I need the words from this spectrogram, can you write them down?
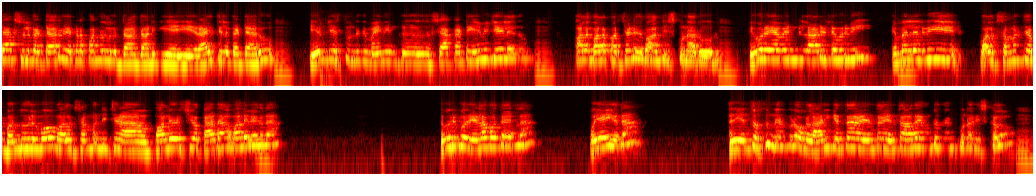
ట్యాక్సులు కట్టారు ఎక్కడ పన్నులు దానికి రాయితీలు కట్టారు ఏం చేస్తున్నది మైనింగ్ శాఖ అంటే ఏమీ చేయలేదు. వాళ్ళ వాళ్ళ పర్సెంటేజ్ వాళ్ళు తీసుకున్నారు. ఎవరు అవన్నీ లారీలు ఎవరివి? ఎమ్మెల్యేలవి? వాళ్ళకి సంబంధించిన బంధువులువో వాళ్ళకి సంబంధించిన ఫాలోవర్స్ కాదా? వాళ్ళవే కదా. ఎవరి పో ఎలా పోతాయి ఎట్లా పోయాయి కదా. అది ఎంత వస్తుంది అనుకున్నా ఒక లారీకి ఎంత ఎంత ఎంత ఆదాయం ఉంటుంది అనుకున్నారు ఇసుకలో ఉమ్,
